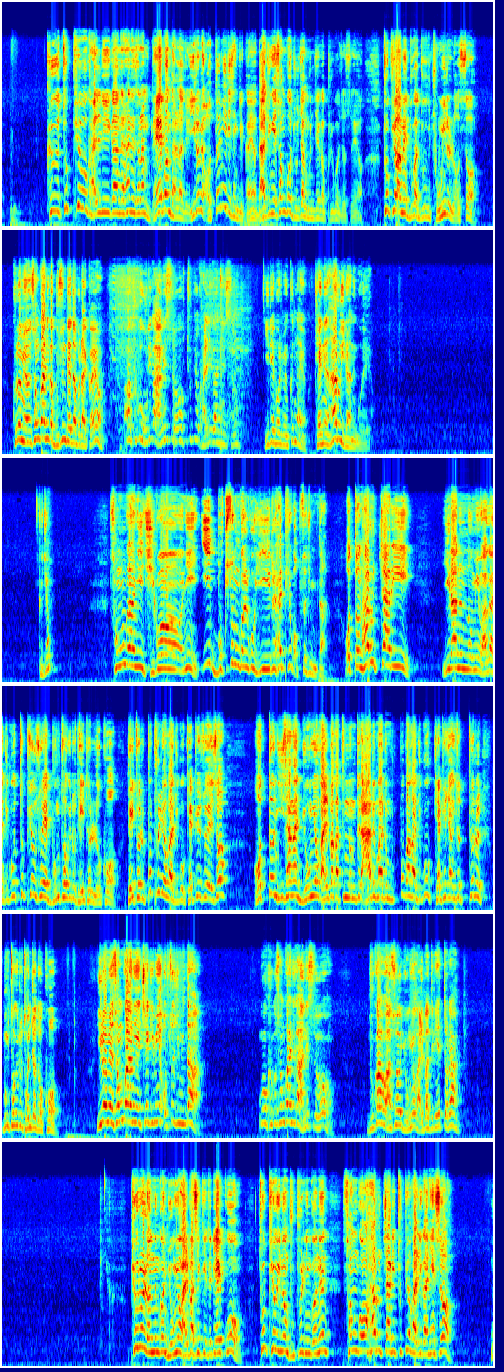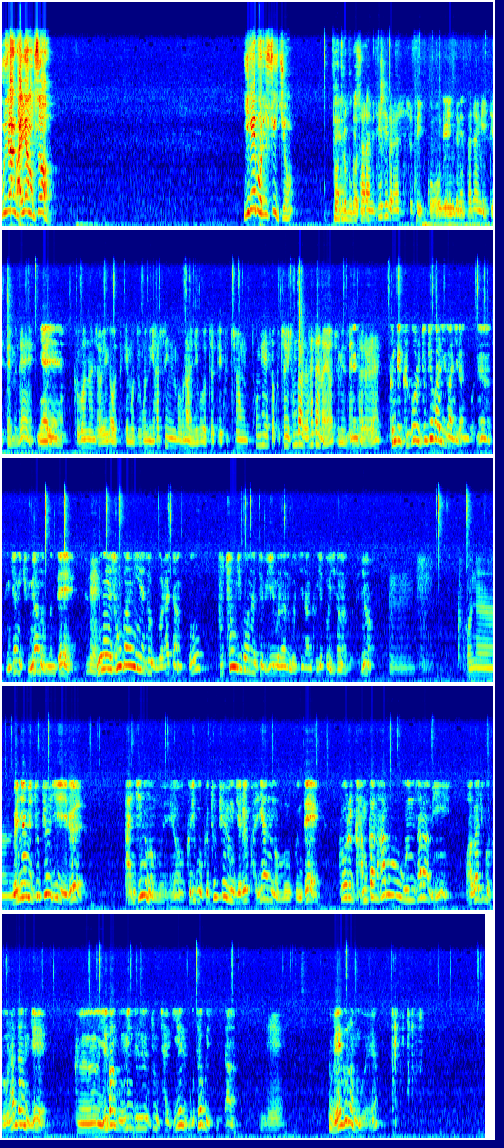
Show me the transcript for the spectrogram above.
그 투표 관리관을 하는 사람은 매번 달라져요. 이러면 어떤 일이 생길까요? 나중에 선거 조작 문제가 불거졌어요. 투표함에 누가 누구 종이를 넣었어. 그러면 선관위가 무슨 대답을 할까요? 아, 그거 우리가 안 했어. 투표 관리관이 했어. 이래 버리면 끝나요. 걔는 하루 일하는 거예요. 그죠? 성관이 직원이 이 목숨 걸고 이 일을 할 필요가 없어집니다. 어떤 하루짜리 일하는 놈이 와가지고 투표소에 뭉터기로 데이터를 넣고 데이터를 부풀려가지고 개표소에서 어떤 이상한 용역 알바 같은 놈들 아름아름 뽑아가지고 개표장에서 표를 뭉터기로 던져 넣고 이러면 선관위의 책임이 없어집니다. 어 그거 선관위가 안 했어. 누가 와서 용역 알바들이 했더라. 표를 넣는 건 용역 알바 새끼들이 했고 투표 인원 부풀린 거는 선거 하루짜리 투표 관리관이 했어. 우리랑 관련 없어. 이래 버릴 수 있죠. 더 네, 들어보겠습니다. 또 사람이 퇴직을 하실 수도 있고 네, 개인적인 네. 사정이 있기 때문에 예, 예. 그거는 저희가 어떻게 뭐 누구누구 할 수 있는 부분은 아니고 어차피 구청 통해서 구청이 총괄을 하잖아요 주민센터를 근데 그거를 투표관리관이라는 거는 굉장히 중요한 업무인데, 네 왜 선관위에서 그걸 하지 않고 구청 직원한테 위임을 하는 건지 난 그게 또 이상하거든요. 음, 그거는 왜냐하면 투표지를 만지는 업무예요. 그리고 그 투표용지를 관리하는 업무인데 그거를 잠깐 하루 온 사람이 와가지고 그걸 한다는 게 그 일반 국민들은 좀 잘 이해를 못하고 있습니다. 네 왜 그러는 거예요?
